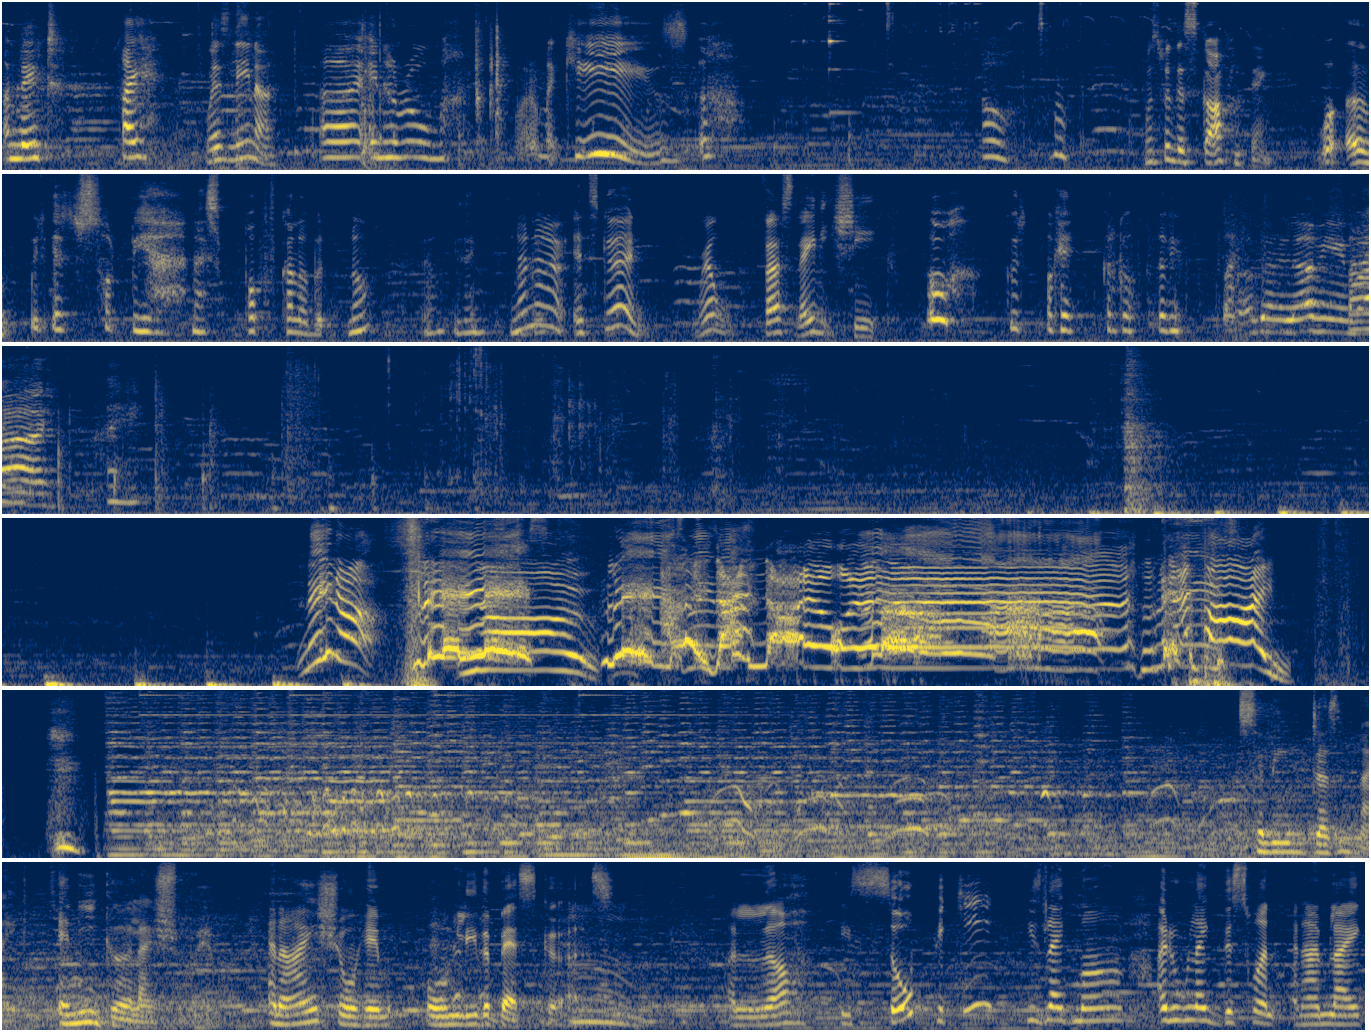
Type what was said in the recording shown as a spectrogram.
I'm late. Hi. Where's Lena? Uh, in her room. Where are my keys? Oh, What's with the scarfy thing? well, uh, wait, I just thought it'd be a nice pop of color, but no? No, you think? No, no, it's good. Real first lady chic. Oh, good. Okay, gotta go. Love you. Bye. I love you. Bye. Bye. Lena! Salim doesn't like any girl I show him. And I show him only the best girls. Hmm. Allah, he's so picky. He's like, Ma, I don't like this one. And I'm like,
